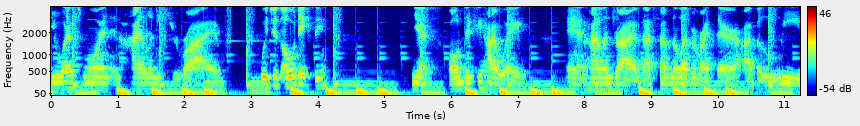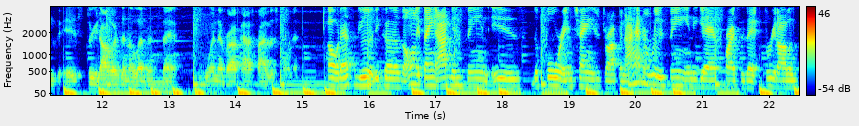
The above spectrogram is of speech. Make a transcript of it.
US One and Highland Drive. Which is Old Dixie. Yes, Old Dixie Highway and Highland Drive. That 7-Eleven right there, I believe, is three dollars and eleven cent. Whenever I passed by this morning. Oh, that's good because the only thing I've been seeing is the four and change dropping. I haven't really seen any gas prices at three dollars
